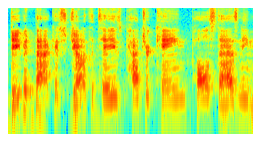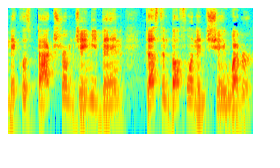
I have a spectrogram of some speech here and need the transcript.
David Backes, Jonathan Toews, Patrick Kane, Paul Stastny, Nicholas Backstrom, Jamie Benn, Dustin Byfuglien, and Shea Weber.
